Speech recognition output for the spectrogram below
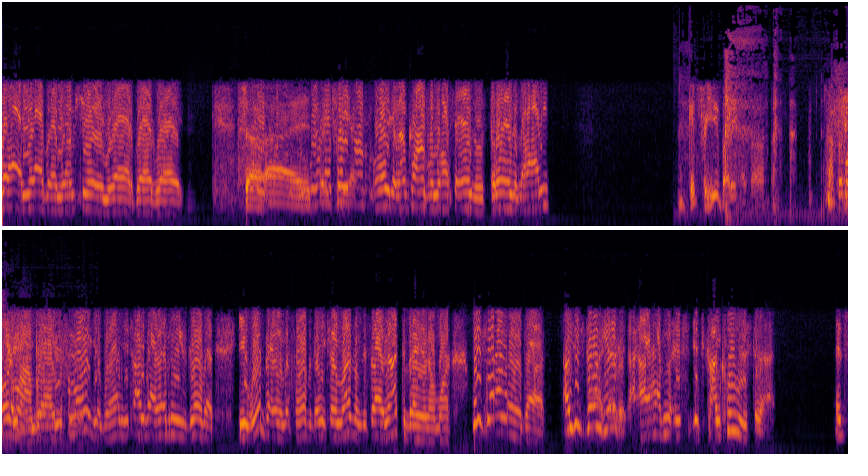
yeah, yeah, brother. I'm sure. Yeah, right, right. so uh well, that's where basically, you come from Oregon. I'm calling from Los Angeles, the land of the hottie. Good for you buddy that's awesome I'm from Come Oregon. on, bro. You're from Oregon, bro. You're talking about a Lebanese girl that you were banging before, but then you turned Muslim, decided not to bang her no more. What's that all about? I just don't I get it. I, I have no, it's, it's, I'm clueless to that. It's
